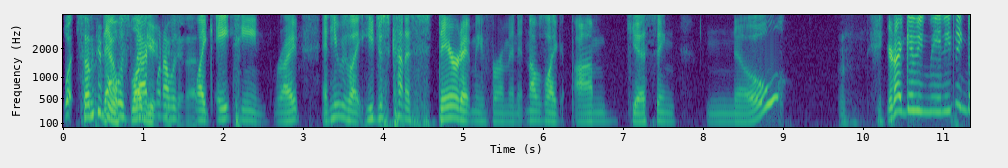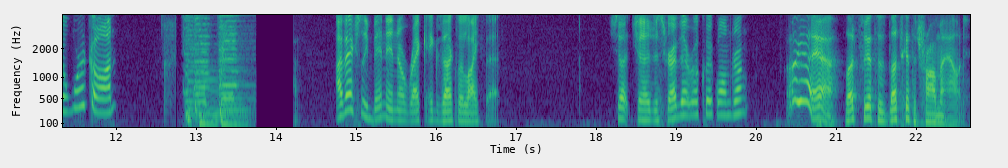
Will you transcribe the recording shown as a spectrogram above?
What? Some people that was back when I was like 18, right? And he was like, he just kind of stared at me for a minute, and I was like, I'm guessing no. You're not giving me anything to work on. I've actually been in a wreck exactly like that. Should, should I describe that real quick while I'm drunk? Oh yeah, yeah. Let's get the let's get the trauma out.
